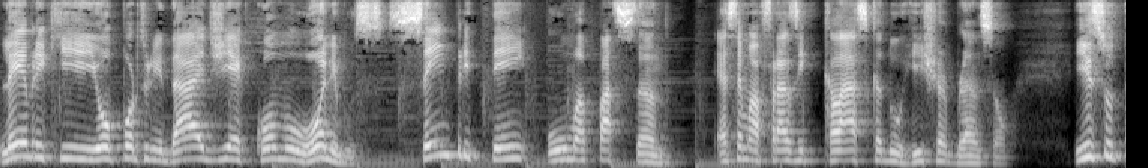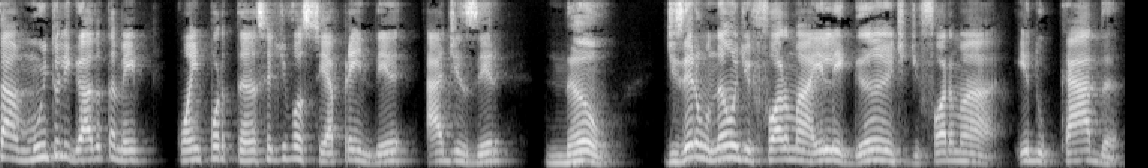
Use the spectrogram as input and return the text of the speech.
Lembre que oportunidade é como ônibus, sempre tem uma passando. Essa é uma frase clássica do Richard Branson. Isso está muito ligado também com a importância de você aprender a dizer não. Dizer um não de forma elegante, de forma educada,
